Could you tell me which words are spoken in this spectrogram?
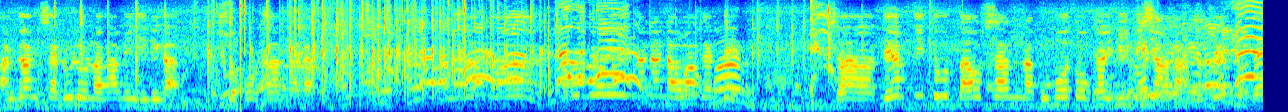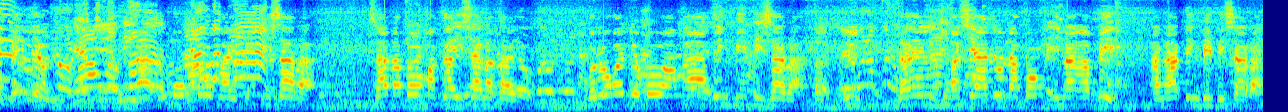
Hanggang sa dulo ng aming hininga, susuportahan na natin. Nananawagan din sa 32,000 na bumoto kay Bibi Sara. 10 million na bumoto kay Bibi Sara. Sana po magkaisa na tayo. Tulungan niyo po ang ating Bibi Sara. Dahil masyado na pong inaapi ang ating Bibi Sara.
